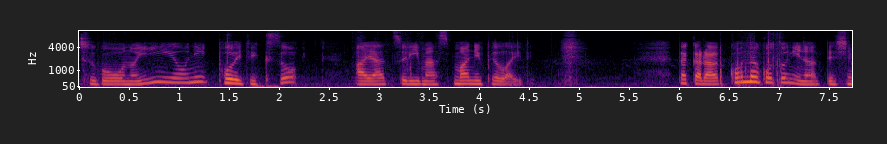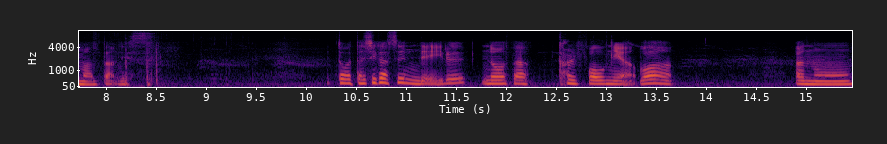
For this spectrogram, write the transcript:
都合のいいようにポリティクスを操ります。マニピュライトだからこんなことになってしまったんです。と私が住んでいるノーサカリフォルニアはあの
